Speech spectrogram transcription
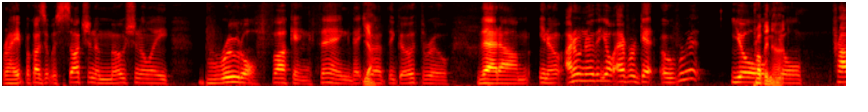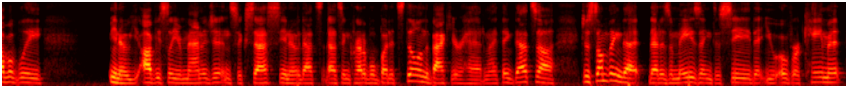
right? Because it was such an emotionally brutal fucking thing that you yeah. have to go through. That um, you know, I don't know that you'll ever get over it. You'll probably not. You'll probably you know, obviously you manage it and success, you know, that's that's incredible, but it's still in the back of your head. And I think that's uh, just something that that is amazing to see that you overcame it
